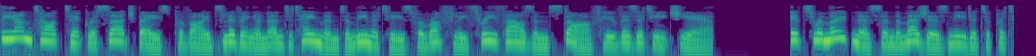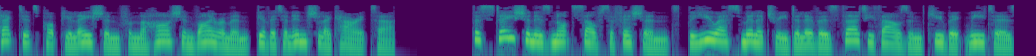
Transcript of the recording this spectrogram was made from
The Antarctic Research Base provides living and entertainment amenities for roughly 3,000 staff who visit each year. Its remoteness and the measures needed to protect its population from the harsh environment give it an insular character. The station is not self-sufficient. The US military delivers 30,000 cubic meters,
